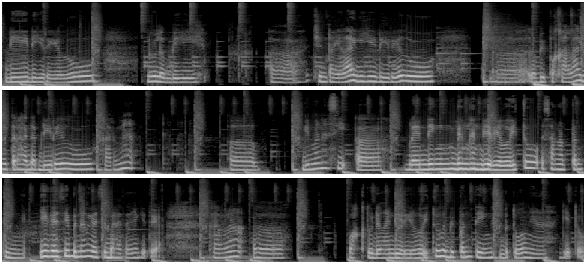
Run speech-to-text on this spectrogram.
di diri lu. Lu lebih uh, cintai lagi diri lu. Uh, lebih peka lagi terhadap diri lu. Karena uh, gimana sih uh, blending dengan diri lu itu sangat penting. Ya gak sih? Bener gak sih bahasanya gitu ya? Karena uh, waktu dengan diri lu itu lebih penting sebetulnya gitu.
